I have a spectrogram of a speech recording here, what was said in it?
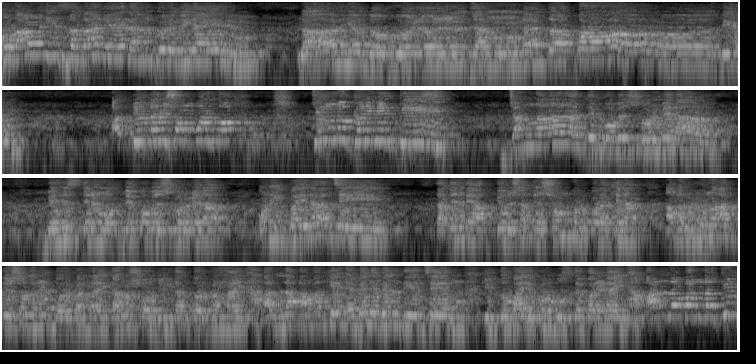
কোরআনি জবানে এলান করে দিলেন লা ইয়াদখুলুল জান্নাতা কাতিউন আত্মীয়তার সম্পর্ক, চিহ্নকারী ব্যক্তি জান্নাতে প্রবেশ করবে না বেহেস্তের মধ্যে প্রবেশ করবে না। অনেক বাইরা আছে, তাদের আত্মীয়র সাথে সম্পর্ক রাখে না। আমার কোনো আত্মীয় স্বজনের দরকার নাই, কারও সহযোগিতার দরকার নাই। আল্লাহ আমাকে অ্যাভেলেবেল দিয়েছেন, কিন্তু ভাই এখনও বুঝতে পারে নাই। আল্লাহ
